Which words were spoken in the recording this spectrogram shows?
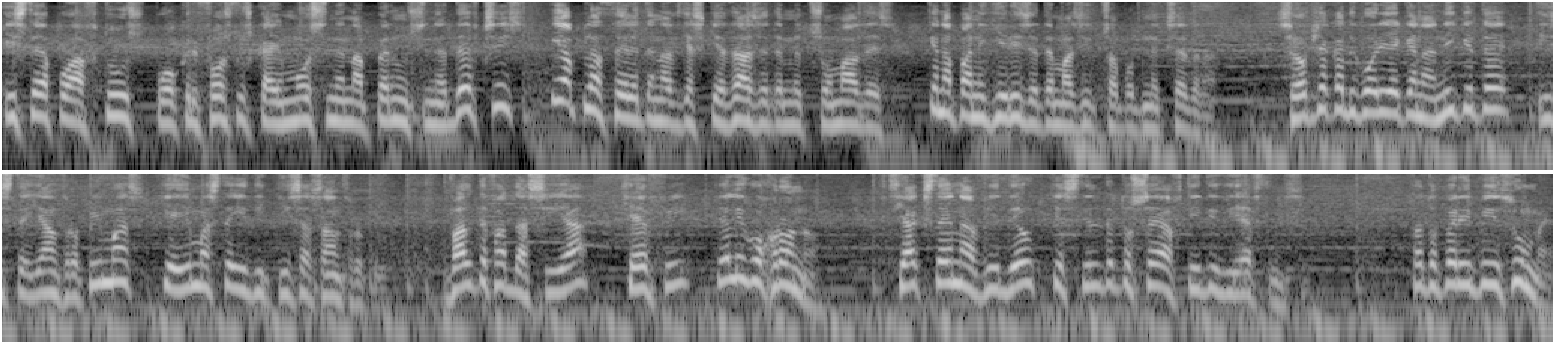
Είστε από αυτούς που ο κρυφός τους καημός είναι να παίρνουν συνεντεύξεις ή απλά θέλετε να διασκεδάζετε με τις ομάδες και να πανηγυρίζετε μαζί τους από την εξέδρα; Σε όποια κατηγορία και να νίκετε, είστε οι άνθρωποι μας και είμαστε οι δικοί σας άνθρωποι. Βάλτε φαντασία, κέφι και λίγο χρόνο. Φτιάξτε ένα βίντεο και στείλτε το σε αυτή τη διεύθυνση. Θα το περιποιηθούμε.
